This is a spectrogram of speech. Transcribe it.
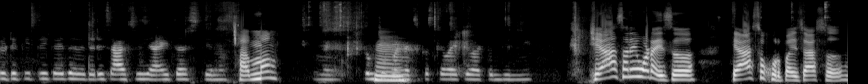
छोटे किती काही झालं तरी सासू ही आईच असते ना. हा मग? तुमच्या बोलण्याचं कसं काय वाईट वाटून हे असं नाही ओढायचं. हे असं खुरपायचं असं.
